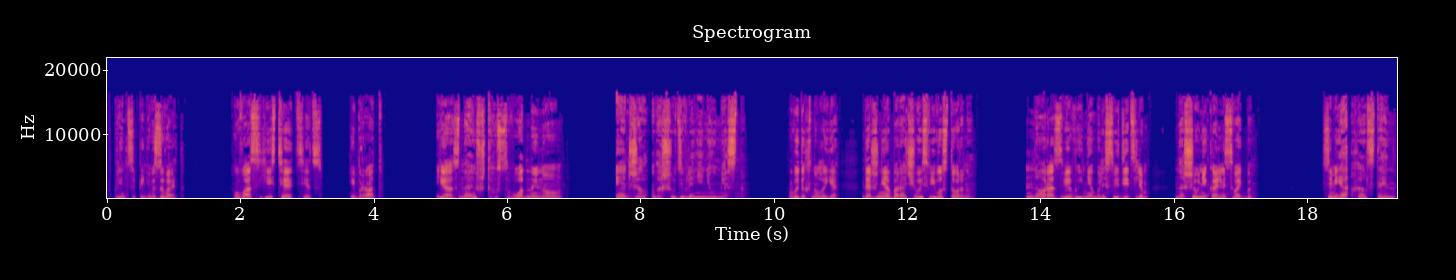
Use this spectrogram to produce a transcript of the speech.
в принципе не вызывает. У вас есть и отец, и брат, я знаю, что сводный, но... Эджил, ваше удивление неуместно. Выдохнула я, даже не оборачиваясь в его сторону. Но разве вы не были свидетелем нашей уникальной свадьбы? Семья Хелстейн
